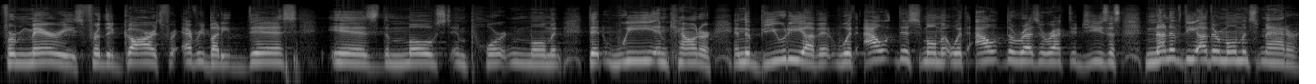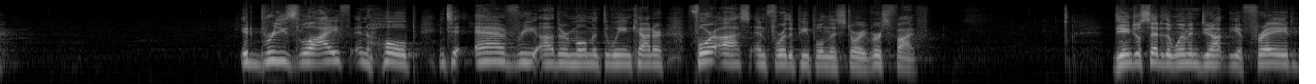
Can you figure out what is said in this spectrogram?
for Mary's, for the guards, for everybody. This is the most important moment that we encounter. And the beauty of it, without this moment, without the resurrected Jesus, none of the other moments matter. It breathes life and hope into every other moment that we encounter for us and for the people in this story. Verse 5. The angel said to the women, Do not be afraid,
